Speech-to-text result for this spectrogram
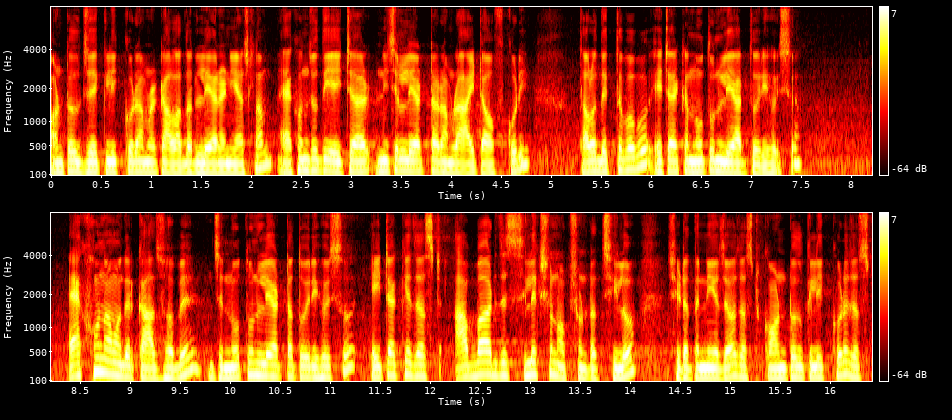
কন্ট্রোল জে ক্লিক করে আমরা একটা আলাদা লেয়ারে নিয়ে আসলাম। এখন যদি এইটার নিচের লেয়ারটার আমরা আইটা অফ করি, তাহলে দেখতে পাবো এটা একটা নতুন লেয়ার তৈরি হয়েছে। এখন আমাদের কাজ হবে যে নতুন লেয়ারটা তৈরি হয়েছে, এইটাকে জাস্ট আবার যে সিলেকশন অপশনটা ছিল, সেটাতে নিয়ে যাওয়া জাস্ট কন্ট্রোল ক্লিক করে জাস্ট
